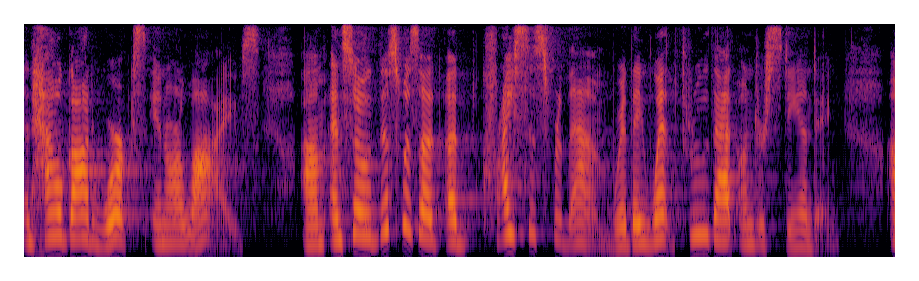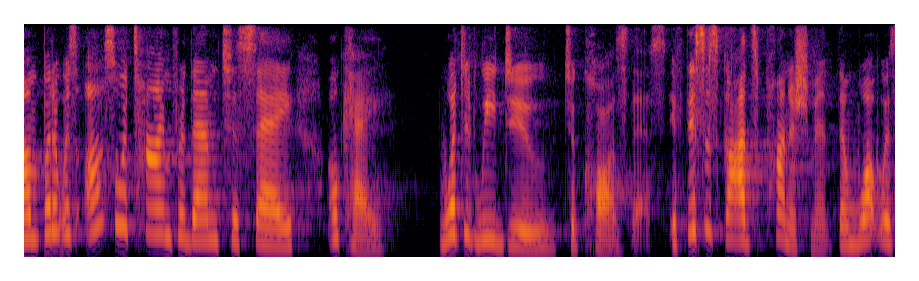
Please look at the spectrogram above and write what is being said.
and how God works in our lives. Um, and so this was a, a, crisis for them where they went through that understanding. Um, but it was also a time for them to say, okay, what did we do to cause this? If this is God's punishment, then what was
